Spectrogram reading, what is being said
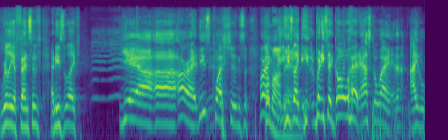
really offensive?" And he's like, "Yeah, uh, all right, these questions. All right." Come on, He's man. like, he, but he said, "Go ahead, ask away." And then I,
